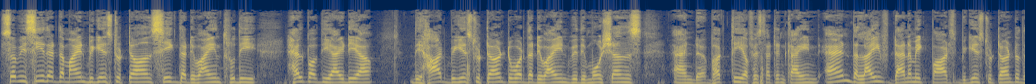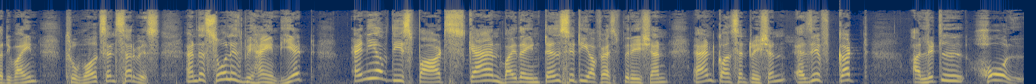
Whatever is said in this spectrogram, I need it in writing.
So we see that the mind begins to turn, seek the divine through the help of the idea. The heart begins to turn toward the divine with emotions and bhakti of a certain kind, and the life dynamic parts begins to turn to the divine through works and service. And the soul is behind. Yet any of these parts can, by the intensity of aspiration and concentration, as if cut a little hole,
